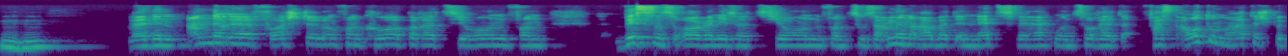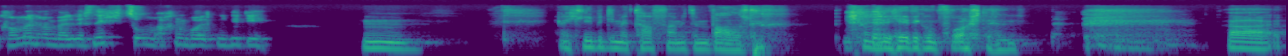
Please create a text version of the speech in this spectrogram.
Mhm. Weil wir eine andere Vorstellung von Kooperation, von Wissensorganisationen, von Zusammenarbeit in Netzwerken und so halt fast automatisch bekommen haben, weil wir es nicht so machen wollten wie die. Hm. Ja, ich liebe die Metapher mit dem Wald. Ich kann sich jeder gut vorstellen. Ah,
